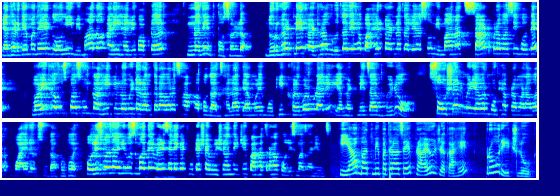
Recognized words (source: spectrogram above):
या धडकेमध्ये दोन्ही विमानं आणि हेलिकॉप्टर नदीत कोसळलं. दुर्घटनेत अठरा मृतदेह बाहेर काढण्यात आले असून विमानात साठ प्रवासी होते. व्हाईट हाऊसपासून काही किलोमीटर अंतरावरच हा अपघात झाला. त्यामुळे मोठी खळबळ उडाली. या घटनेचा व्हिडिओ सोशल मीडियावर मोठ्या प्रमाणावर व्हायरल सुद्धा होतोय. पोलीस माझा न्यूजमध्ये वेळ झाली का छोट्याशा विश्रांतीची पाहत रहा पोलीस माझा न्यूज. या बातमीपत्राचे प्रायोजक आहेत Pro Rich Look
